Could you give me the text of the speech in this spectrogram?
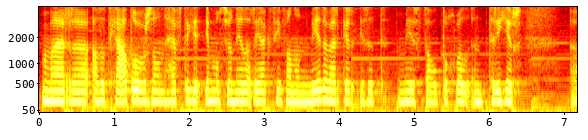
Maar uh, als het gaat over zo'n heftige emotionele reactie van een medewerker, is het meestal toch wel een trigger uh,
